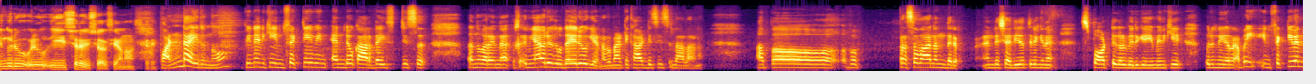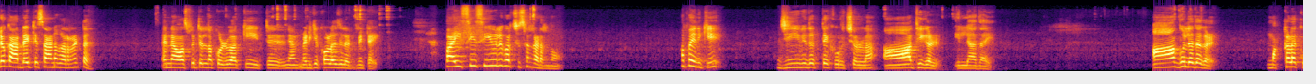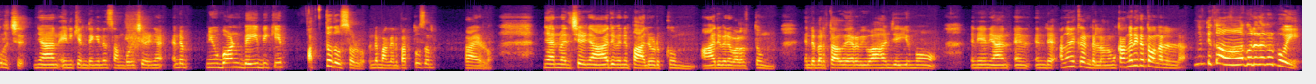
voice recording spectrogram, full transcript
എന്തൊരു ഒരു ഈശ്വര വിശ്വാസിയാണോ പണ്ടായിരുന്നു. പിന്നെ എനിക്ക് ഇൻഫെക്റ്റീവ് എൻഡോകാർഡൈറ്റിസ് എന്ന് പറയുന്ന ഞാൻ ഒരു ഹൃദയരോഗിയാണ് റൊമാറ്റിക് ഹാർട്ട് ഡിസീസ് ഉള്ള ആളാണ്. അപ്പോൾ അപ്പോൾ പ്രസവാനന്തരം എന്റെ ശരീരത്തിൽ ഇങ്ങനെ സ്പോട്ടുകൾ വരികയും എനിക്ക് ഒരു നീർ അപ്പോൾ ഇൻഫെക്റ്റീവ് എൻഡോകാർഡൈറ്റിസ് ആണ് പറഞ്ഞിട്ട് എന്നെ ഹോസ്പിറ്റലിൽ നിന്നൊക്കെ ഒഴിവാക്കിയിട്ട് ഞാൻ മെഡിക്കൽ കോളേജിൽ അഡ്മിറ്റായി. അപ്പോൾ ഐ സി സി യുവിൽ കുറച്ച് ദിവസം കടന്നു. അപ്പോൾ എനിക്ക് ജീവിതത്തെക്കുറിച്ചുള്ള ആധികൾ ഇല്ലാതായി. ആകുലതകൾ മക്കളെക്കുറിച്ച് ഞാൻ എനിക്ക് എന്തെങ്കിലും സംഭവിച്ചു കഴിഞ്ഞാൽ എന്റെ ന്യൂ ബോൺ ബേബിക്ക് പത്ത് ദിവസമുള്ളൂ എന്റെ മകന് പത്ത് ദിവസം പ്രായമുള്ളൂ. ഞാൻ മരിച്ചു കഴിഞ്ഞാൽ ആരുവന് പാലൊടുക്കും ആരുവനെ വളർത്തും എന്റെ ഭർത്താവ് വേറെ വിവാഹം ചെയ്യുമോ ഇനി ഞാൻ എന്റെ അങ്ങനെയൊക്കെ ഉണ്ടല്ലോ. നമുക്ക് അങ്ങനെയൊക്കെ തോന്നലല്ല. അങ്ങനത്തെയൊക്കെ ആകുലതകൾ പോയി.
